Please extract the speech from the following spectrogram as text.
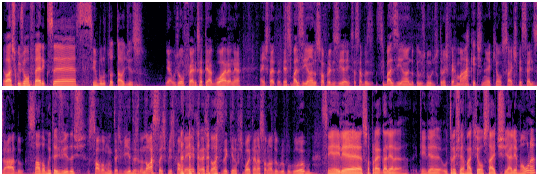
Eu acho que o João Félix é símbolo total disso. É, o João Félix até agora, né? A gente está até se baseando, só para dizer, a gente está se baseando pelos números do Transfer Market, né? Que é um site especializado, Salva muitas vidas. salva muitas vidas, né, nossas principalmente, as nossas aqui no futebol internacional do Grupo Globo. Sim, ele é, só pra galera entender, o Transfer Market é um site alemão, né?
